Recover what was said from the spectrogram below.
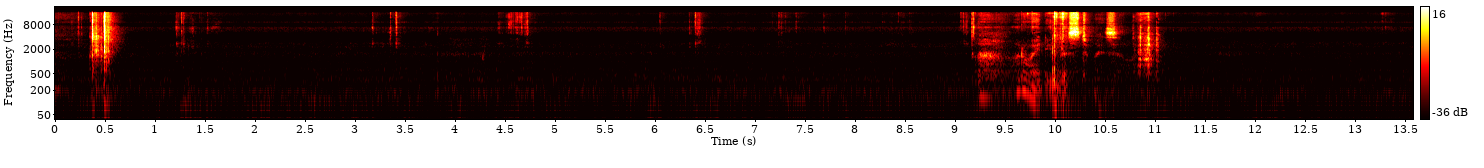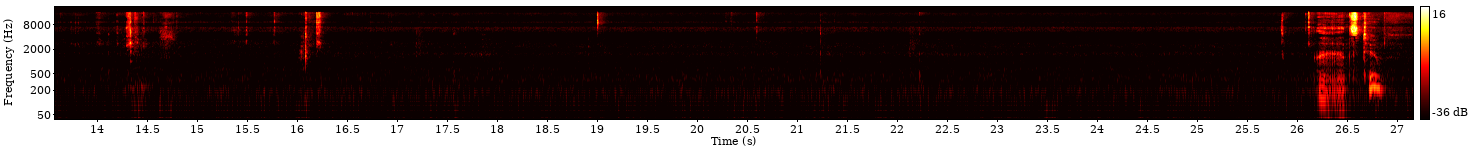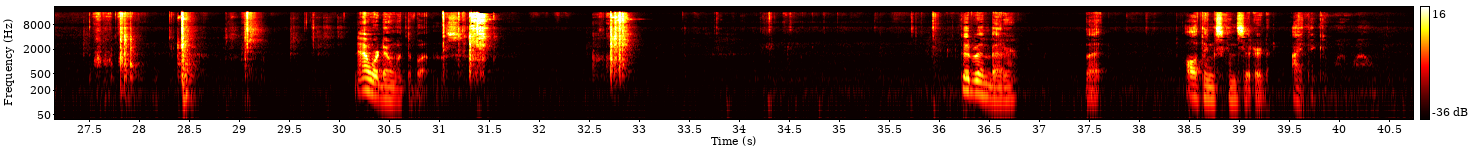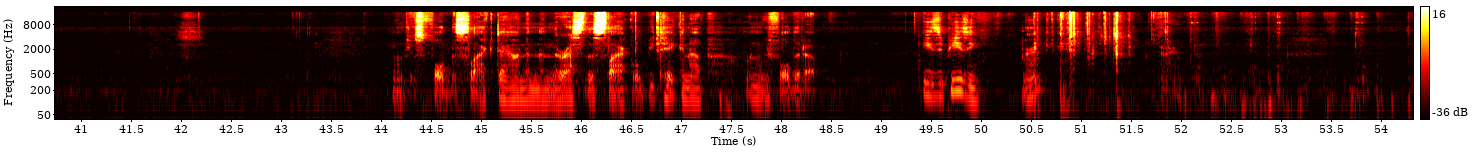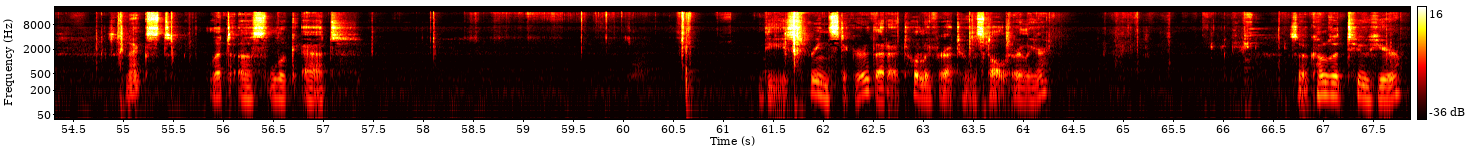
Why do I do this to myself? That's two. Now we're done with the buttons. Could have been better, but all things considered, I think it went well. We'll just fold the slack down and then the rest of the slack will be taken up when we fold it up. Easy peasy, right? All right. So next, let us look at the screen sticker that I totally forgot to install earlier. So it comes with two here.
